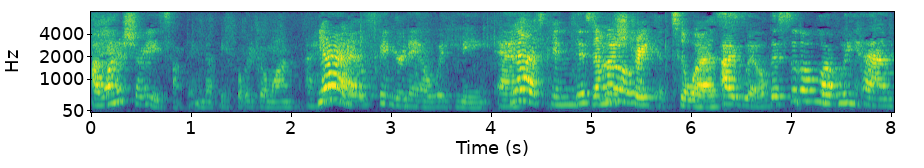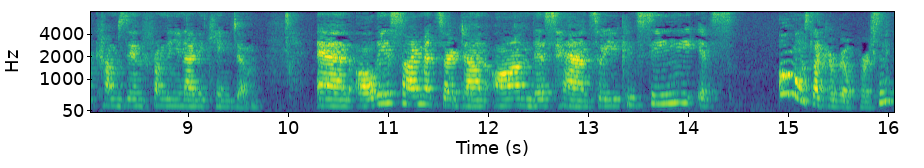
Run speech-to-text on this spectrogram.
I want to show you something though before we go on. I have a little fingernail with me. And yes, can this demonstrate it to us. I will. This little lovely hand comes in from the United Kingdom. And all the assignments are done on this hand. So you can see it's almost like a real person.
